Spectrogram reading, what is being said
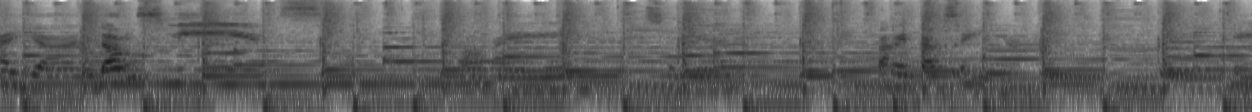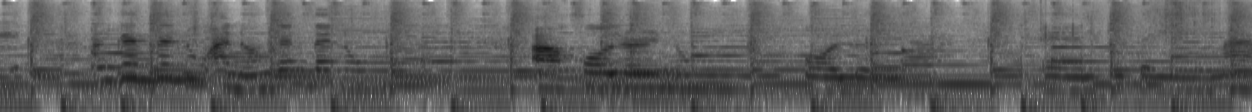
ayan, long sleeves. Okay. So, yan. Pakita ko sa inyo. Ganda nung ano, ang ganda nung uh, color nung polo niya. And, kita niyo naman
